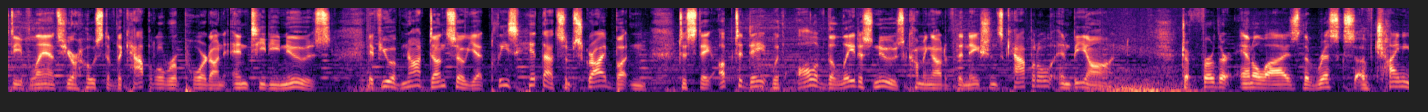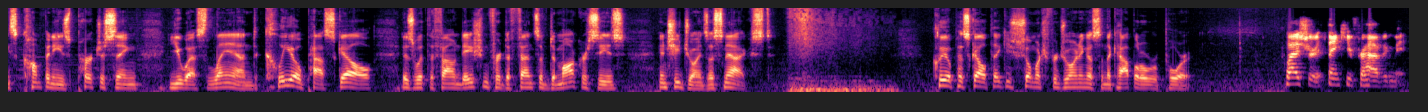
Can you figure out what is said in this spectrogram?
Steve Lance, your host of the Capitol Report on NTD News. If you have not done so yet, please hit that subscribe button to stay up to date with all of the latest news coming out of the nation's capital and beyond. To further analyze the risks of Chinese companies purchasing U.S. land, Cleo Paskal is with the Foundation for Defense of Democracies, and she joins us next. Cleo Paskal, thank you so much for joining us on the Capitol Report. Pleasure. Thank you for having me.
